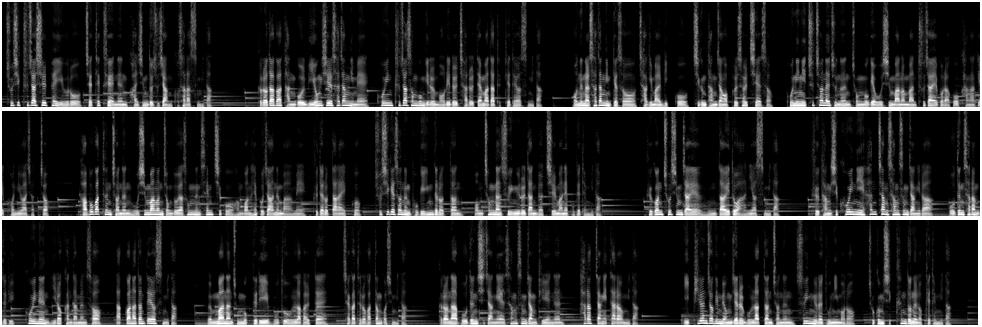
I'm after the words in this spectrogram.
주식 투자 실패 이후로 재테크에는 관심도 주지 않고 살았습니다. 그러다가 단골 미용실 사장님의 코인 투자 성공기를 머리를 자를 때마다 듣게 되었습니다. 어느 날 사장님께서 자기 말 믿고 지금 당장 어플 설치해서 본인이 추천해주는 종목에 50만원만 투자해보라고 강하게 권유하셨죠. 바보 같은 저는 50만원 정도야 속는 셈 치고 한번 해보자 하는 마음에 그대로 따라했고 주식에서는 보기 힘들었던 엄청난 수익률을 단 며칠 만에 보게 됩니다. 그건 초심자의 운 따위도 아니었습니다. 그 당시 코인이 한창 상승장이라 모든 사람들이 코인은 1억 한다면서 낙관하던 때였습니다. 웬만한 종목들이 모두 올라갈 때 제가 들어갔던 것입니다. 그러나 모든 시장의 상승장 뒤에는 하락장이 따라옵니다. 이 필연적인 명제를 몰랐던 저는 수익률에 눈이 멀어 조금씩 큰 돈을 넣게 됩니다.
